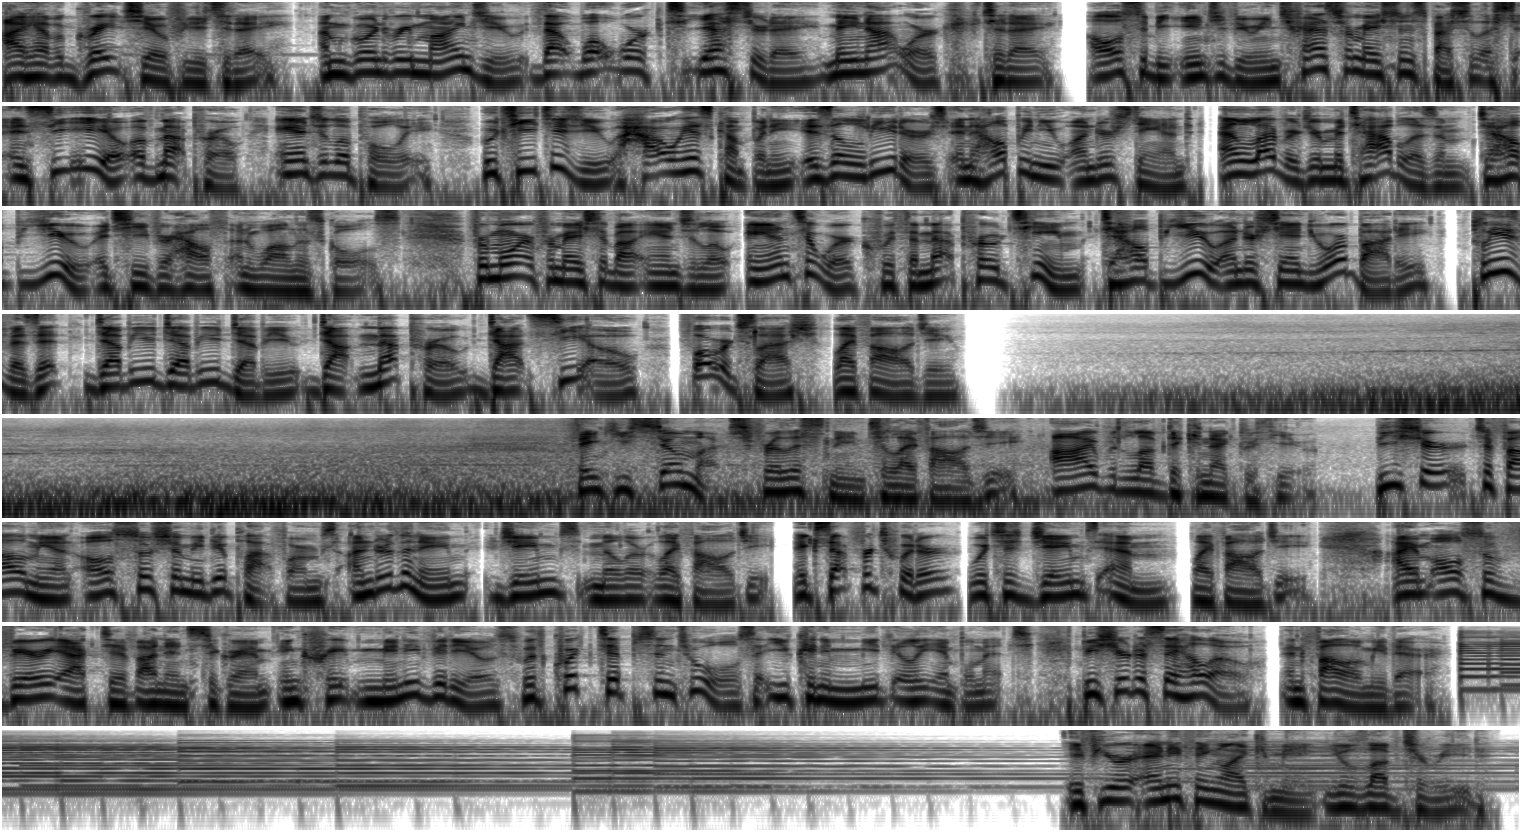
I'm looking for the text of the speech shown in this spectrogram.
I have a great show for you today. I'm going to remind you that what worked yesterday may not work today. I'll also be interviewing transformation specialist and CEO of MetPro, Angelo Poli, who teaches you how his company is a leader in helping you understand and leverage your metabolism to help you achieve your health and wellness goals. For more information about Angelo and to work with the MetPro team to help you understand your body, please visit www.metpro.co forward slash lifeology. Thank you so much for listening to Lifeology. I would love to connect with you. Be sure to follow me on all social media platforms under the name James Miller Lifeology, except for Twitter, which is James M Lifeology. I am also very active on Instagram and create mini videos with quick tips and tools that you can immediately implement. Be sure to say hello and follow me there. If you're anything like me, you love to read.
